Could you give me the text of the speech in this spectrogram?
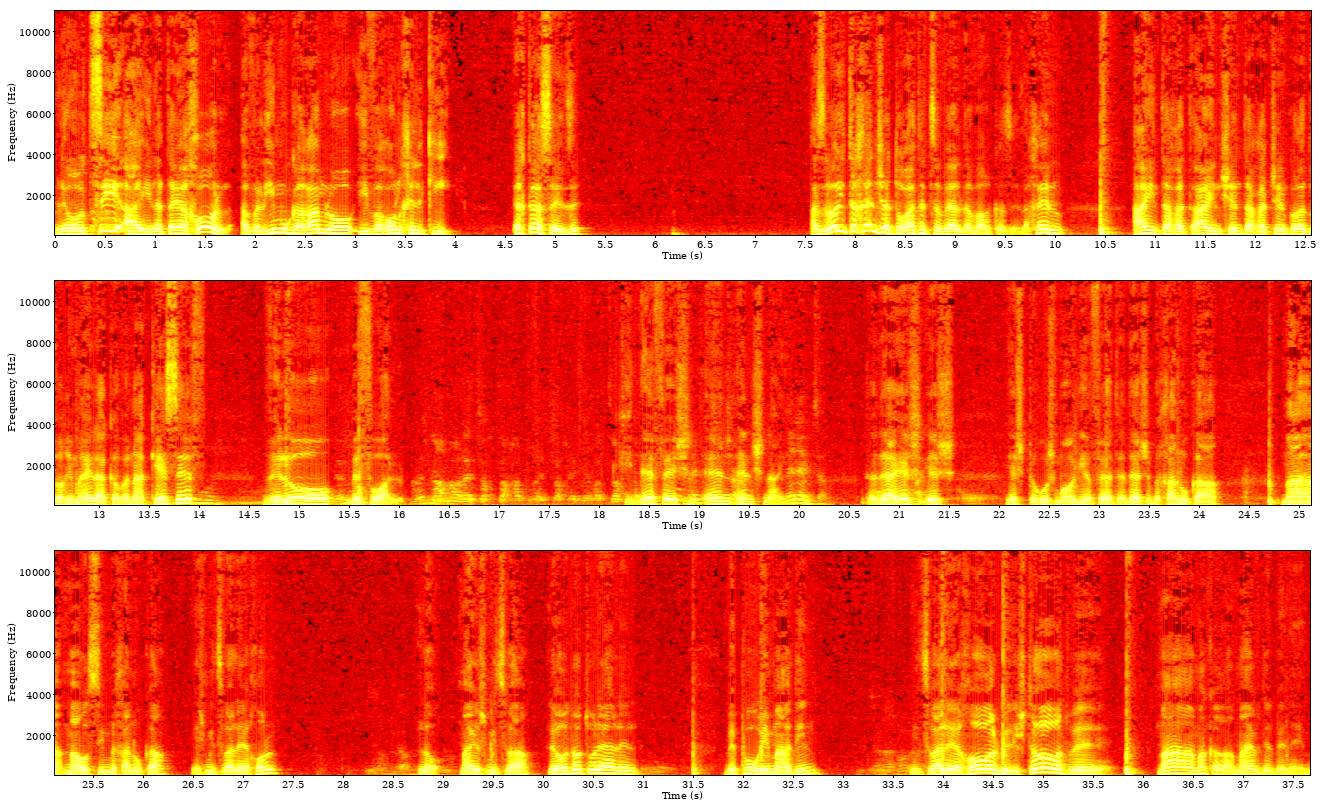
להוציא עין אתה יכול, אבל אם הוא גרם לו עיוורון חלקי, איך תעשה את זה? אז לא ייתכן שהתורה תצווה על דבר כזה. לכן, עין תחת עין, שן תחת שן, כל הדברים האלה, הכוונה כסף ולא בפועל. כי נפש אין, אין שניים. אתה יודע, יש, יש, יש פירוש מאוד יפה, אתה יודע שבחנוכה, מה, מה עושים בחנוכה? יש מצווה לאכול? לא. מה יש מצווה? להודות ולהלל. בפורים מה הדין? מצווה לאכול ולשתות, ומה מה קרה? מה ההבדל ביניהם?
